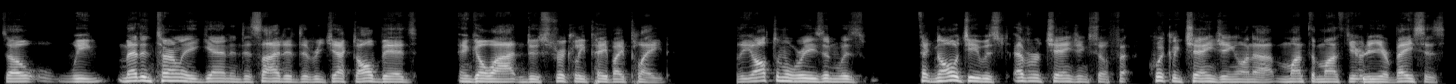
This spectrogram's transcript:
So we met internally again and decided to reject all bids and go out and do strictly pay by plate. The optimal reason was technology was ever changing so fa- quickly changing on a month to month, year to year basis.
